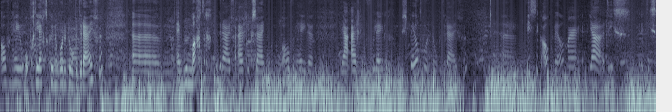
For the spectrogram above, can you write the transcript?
overheden opgelegd kunnen worden door bedrijven. en hoe machtig bedrijven eigenlijk zijn, hoe overheden ja, eigenlijk volledig bespeeld worden door bedrijven. wist ik ook wel, maar ja, het is, het, is,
